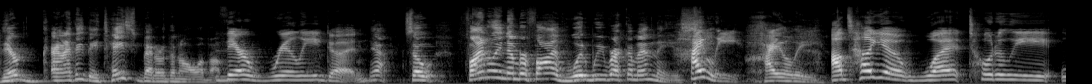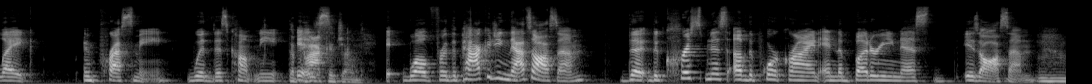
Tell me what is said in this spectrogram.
they're and I think they taste better than all of them. They're really good. Yeah. So finally, number five, would we recommend these? Highly. Highly. I'll tell you what totally like impressed me with this company. The is- packaging. it- well, for the packaging, that's awesome. The the crispness of the pork rind and the butteriness is awesome. Mm-hmm.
